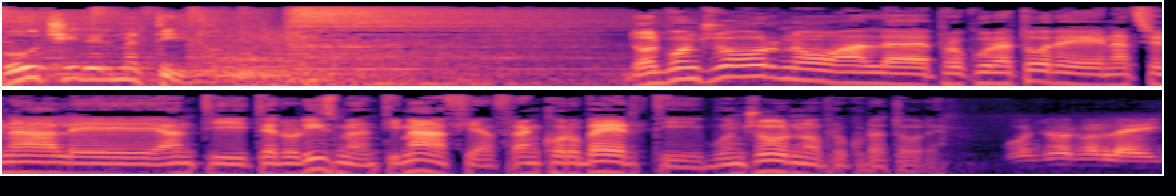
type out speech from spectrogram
Voci del mattino. Do il buongiorno al procuratore nazionale antiterrorismo e antimafia Franco Roberti. Buongiorno procuratore. Buongiorno a lei.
